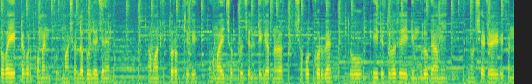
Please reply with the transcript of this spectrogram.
সবাই একটা করে কমেন্ট মাশাল্লাহ বলে যান আমার তরফ থেকে। তো আমার এই ছোট্ট চ্যানেলটিকে আপনারা সাপোর্ট করবেন। তো এই দেখতে পাচ্ছেন, এই ডিমগুলোকে আমি এখন স্যাটারে এখানে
